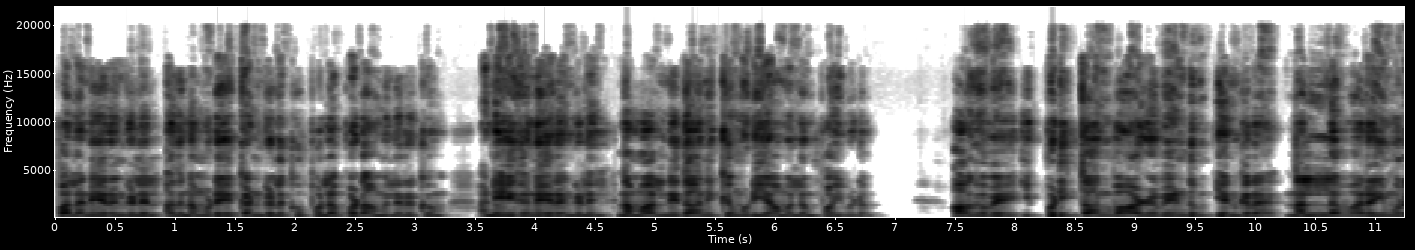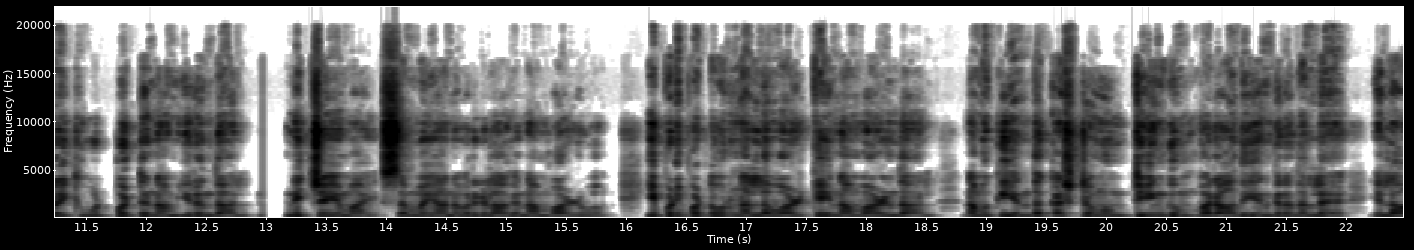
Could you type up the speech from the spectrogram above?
பல நேரங்களில் அது நம்முடைய கண்களுக்கு புலப்படாமல் இருக்கும். அநேக நேரங்களில் நம்மால் நிதானிக்க முடியாமலும் போய்விடும். ஆகவே இப்படித்தான் வாழ வேண்டும் என்கிற நல்ல வரைமுறைக்கு உட்பட்டு நாம் இருந்தால் நிச்சயமாய் செம்மையானவர்களாக நாம் வாழுவோம். இப்படிப்பட்ட ஒரு நல்ல வாழ்க்கை நாம் வாழ்ந்தால் நமக்கு எந்த கஷ்டமும் தீங்கும் வராது என்கிறதல்ல. எல்லா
